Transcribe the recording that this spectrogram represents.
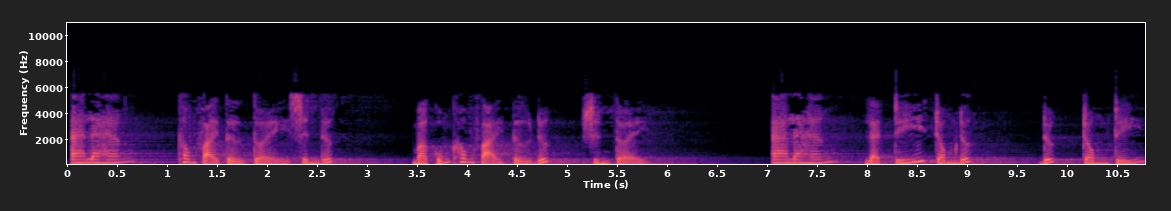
A La Hán không phải từ tuệ sinh đức, mà cũng không phải từ đức sinh tuệ. A La Hán là trí trong đức, đức trong trí.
